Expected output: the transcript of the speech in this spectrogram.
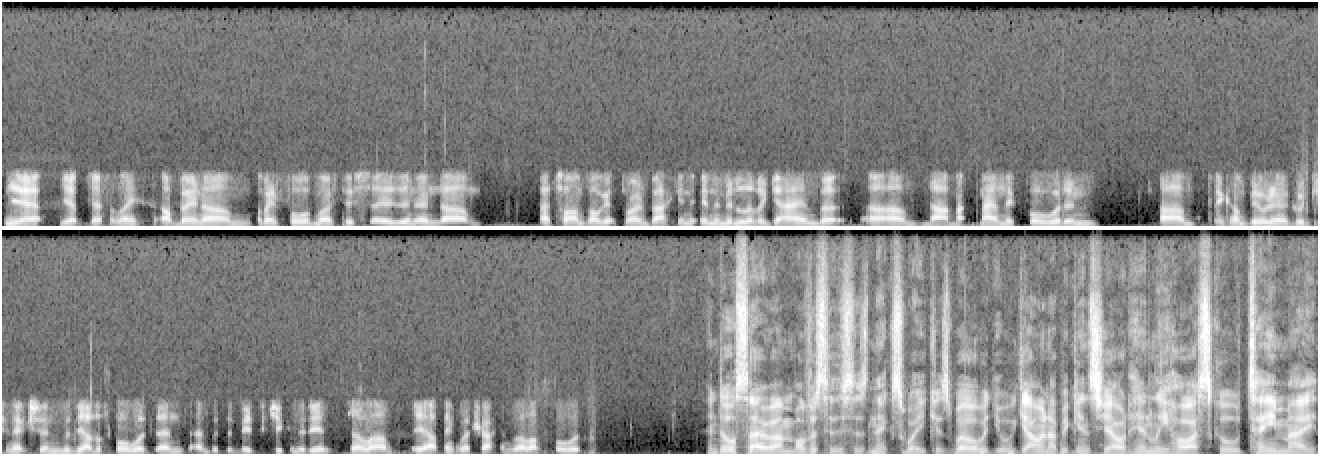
Yeah, yep, definitely. I've been um I've been forward most this season, and um at times I'll get thrown back in, in the middle of a game, but um, nah, mainly forward, and um, I think I'm building a good connection with the other forwards and, and with the mids kicking it in. So um, yeah, I think we're tracking well up forward. And also, um, obviously, this is next week as well, but you were going up against your old Henley High School teammate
